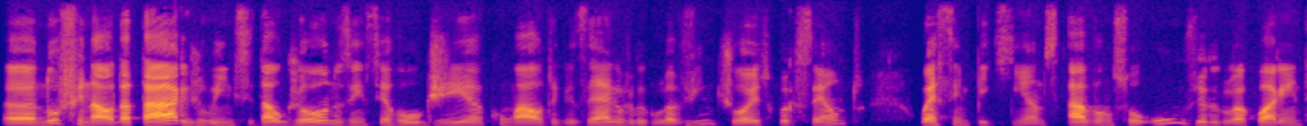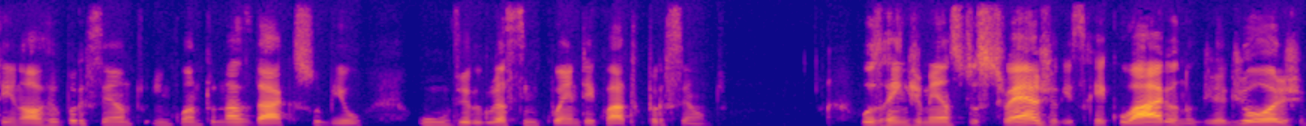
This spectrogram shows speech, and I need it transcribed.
Uh, no final da tarde, o índice Dow Jones encerrou o dia com alta de 0,28%, o S&P 500 avançou 1,49%, enquanto o Nasdaq subiu 1,54%. Os rendimentos dos treasuries recuaram no dia de hoje.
